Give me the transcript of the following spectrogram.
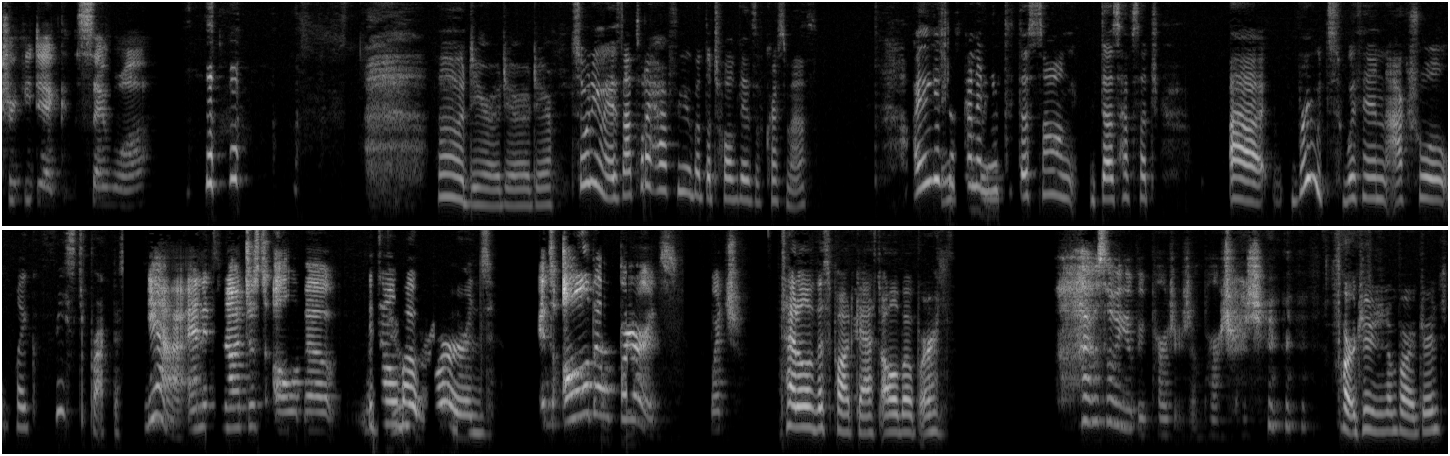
Tricky Dick, c'est moi. Oh dear, oh dear, oh dear. So, anyways, that's what I have for you about the 12 days of Christmas. I think it's just kind of neat that this song does have such uh roots within actual like feast practice. Yeah, and it's not just all about. It's all about birds. It's all about birds, which Title of this podcast: All about birds. I was hoping it would be partridge and partridge. Partridge and a partridge.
